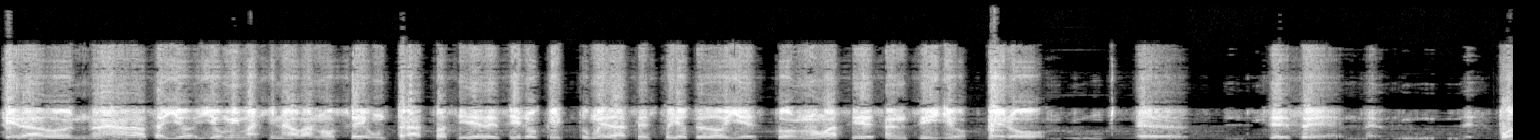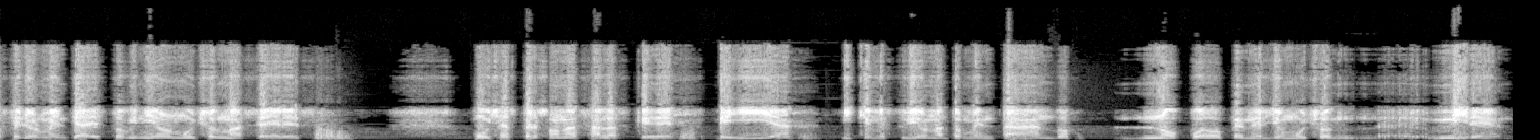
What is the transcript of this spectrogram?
quedado en nada, o sea, yo, yo me imaginaba, no sé, un trato así de decir, ok, tú me das esto, yo te doy esto, no así de sencillo, pero eh, posteriormente a esto vinieron muchos más seres, muchas personas a las que veía y que me estuvieron atormentando. No puedo tener yo mucho, eh, mire,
